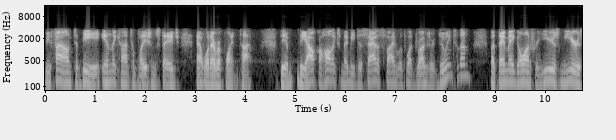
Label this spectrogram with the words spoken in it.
be found to be in the contemplation stage at whatever point in time the the alcoholics may be dissatisfied with what drugs are doing to them, but they may go on for years and years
